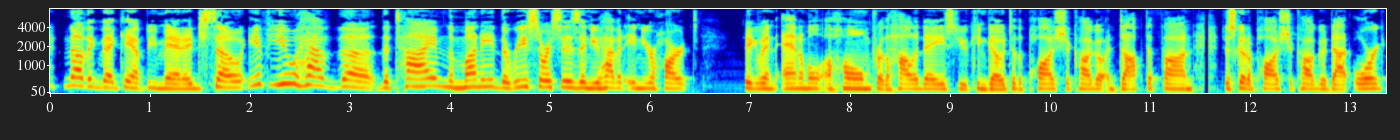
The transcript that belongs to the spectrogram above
nothing that can't be managed. So if you have the the time, the money, the resources, and you have it in your heart to give an animal a home for the holidays, you can go to the Paws Chicago Adopt-a-thon. Just go to pawschicago.org.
